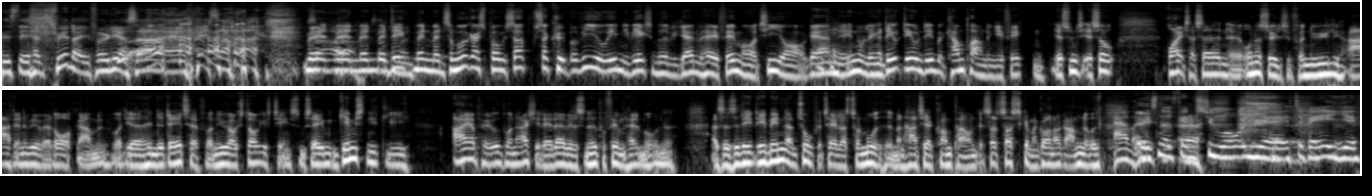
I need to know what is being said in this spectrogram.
hvis det er hans Twitter i følger, så, så, men, så, men, men, så men, det, men, men som udgangspunkt, så, så køber vi jo ind i virksomheder, vi gerne vil have i fem år, 10 år, og gerne okay. endnu længere. Det, er, det er jo det med compounding-effekten. Jeg synes, jeg så Reuters havde en uh, undersøgelse for nylig, ah, den er ved at være et år gammel, hvor de havde hentet data fra New York Stock Exchange, som sagde, at min gennemsnitlige ejerperiode på en aktie, der er vel nede på 5,5 måneder. Altså, så det, det er mindre end to kvartalers tålmodighed, man har til at compounde Så, så skal man godt nok ramme noget. Ja, var det ikke sådan noget 5-7 år i, uh, tilbage i... Uh,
